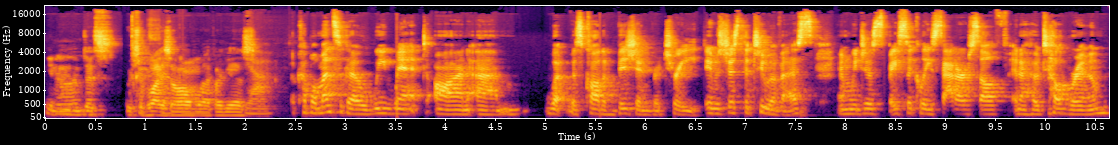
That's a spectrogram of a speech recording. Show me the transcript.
You know, Mhm. that's which applies to all of life, I guess. Yeah. a couple months ago, we went on um, what was called a vision retreat. It was just the two of us, and we just basically sat ourselves in a hotel room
